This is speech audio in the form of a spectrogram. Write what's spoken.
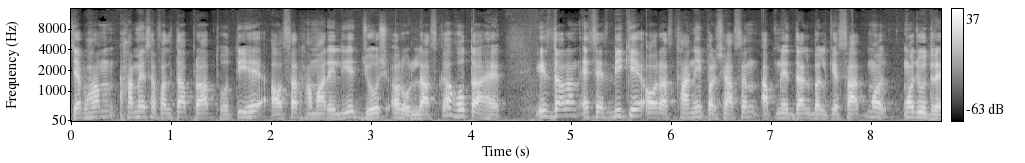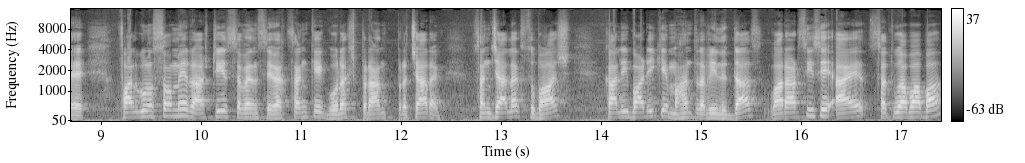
जब हम, हमें सफलता प्राप्त होती है, अवसर हमारे लिए जोश और उल्लास का होता है। इस दौरान एसएसबी के और स्थानीय प्रशासन अपने दल बल के साथ मौजूद रहे। फाल्गुनोत्सव में राष्ट्रीय स्वयं सेवक संघ के गोरक्ष प्रांत प्रचारक, संचालक सुभाष कालीबाड़ी के महंत रविंद्र दास, वाराणसी से आए सतुआ बाबा,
